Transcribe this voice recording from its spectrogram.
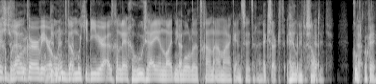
de voor- gebruiker weer. Om, moment, dan ja. moet je die weer uit gaan leggen hoe zij een Lightning Ja. Wallet gaan aanmaken, et cetera. Exact. Heel interessant Ja. dit. Goed, Ja. oké.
